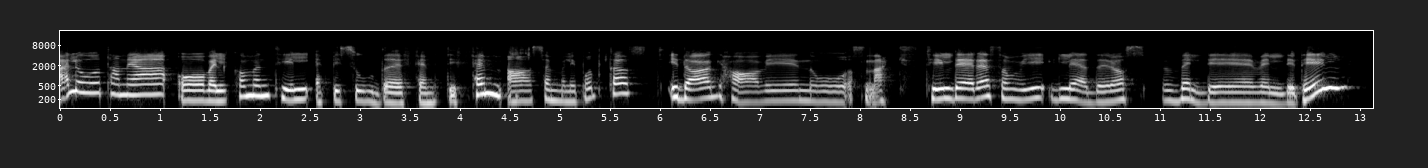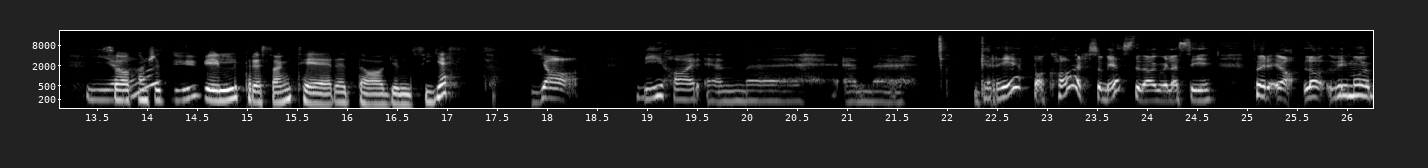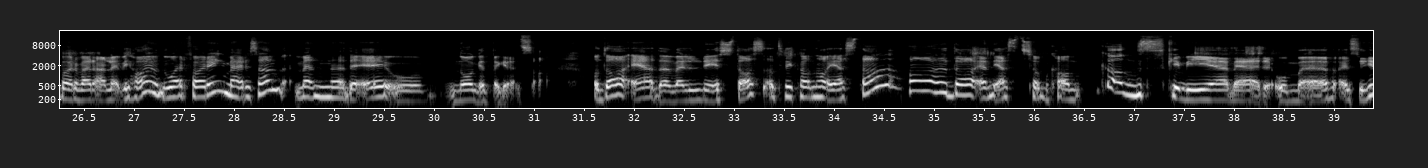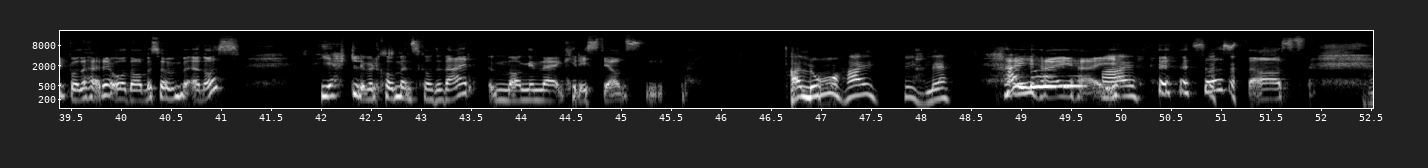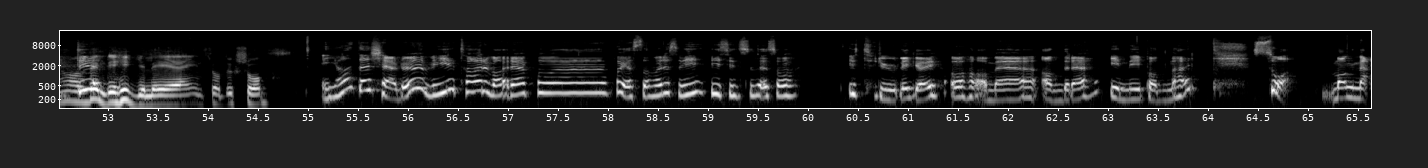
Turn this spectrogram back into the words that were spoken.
Hallo, Tanja, og velkommen til episode 55 av Sømmelig podkast. I dag har vi noe snacks til dere som vi gleder oss veldig, veldig til. Ja. Så kanskje du vil presentere dagens gjest? Ja, vi har en, eh, en eh, grepa kar som gjest i dag, vil jeg si. For ja, la, vi må jo bare være ærlige. Vi har jo noe erfaring med herresøvn, men det er jo noe begrensa. Og da er det veldig stas at vi kan ha gjester, og da en gjest som kan ganske mye mer om er sikkert både herre- og damesøvn enn oss. Hjertelig velkommen skal du være, Magne Kristiansen. Hallo, hei. Hyggelig. Hei, hei, hei. hei. Så stas. Var en veldig hyggelig introduksjon. Ja, det ser du. Vi tar vare på, på gjestene våre, vi. Vi syns det er så utrolig gøy å ha med andre inne i poden her. Så, Magne.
